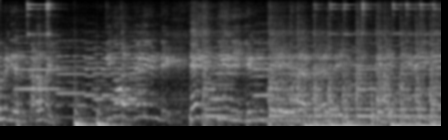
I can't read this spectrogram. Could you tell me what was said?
பார்க்க வேண்டியது கடமை. இதோ தேடுகின்றேன். தேடி திரிகின்றேன் தேடி திரிகின்றேன்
